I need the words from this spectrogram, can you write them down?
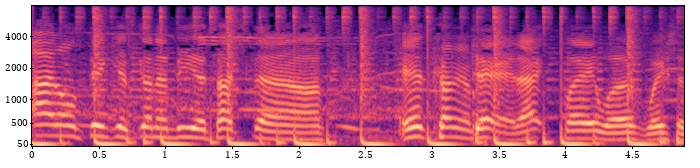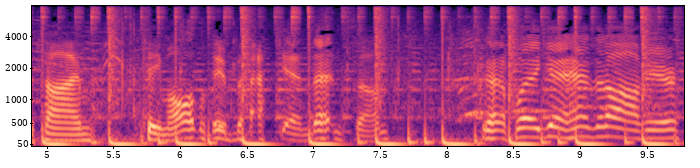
I don't think it's going to be a touchdown. It's coming. Okay, that play was waste of time. Came all the way back and then some. Got to play again. Hands it off here.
